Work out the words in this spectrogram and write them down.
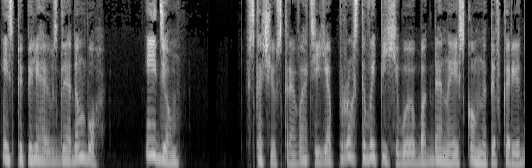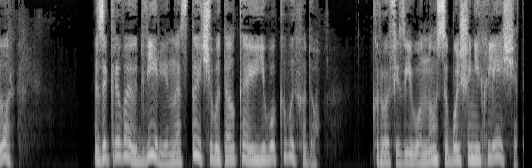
Испепеляю взглядом Бо. Идем. Вскочив с кровати, я просто выпихиваю Богдана из комнаты в коридор — Закрываю дверь и настойчиво толкаю его к выходу. Кровь из его носа больше не хлещет,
